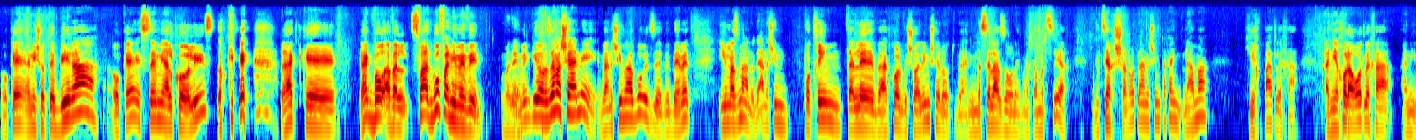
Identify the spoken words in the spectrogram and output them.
אוקיי? אני שותה בירה, אוקיי? סמי אלכוהוליסט, אוקיי? רק, אה, רק בואו, אבל שפת גוף אני מבין. מדהים. מבין? כאילו, זה מה שאני, ואנשים אהבו את זה, ובאמת, עם הזמן, אתה יודע, אנשים פותחים את הלב והכל ושואלים שאלות, ואני מנסה לעזור להם, אתה מצליח, אתה מצליח לשנות לאנשים את החיים, למה? כי אכפת לך. אני יכול להראות לך, אני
